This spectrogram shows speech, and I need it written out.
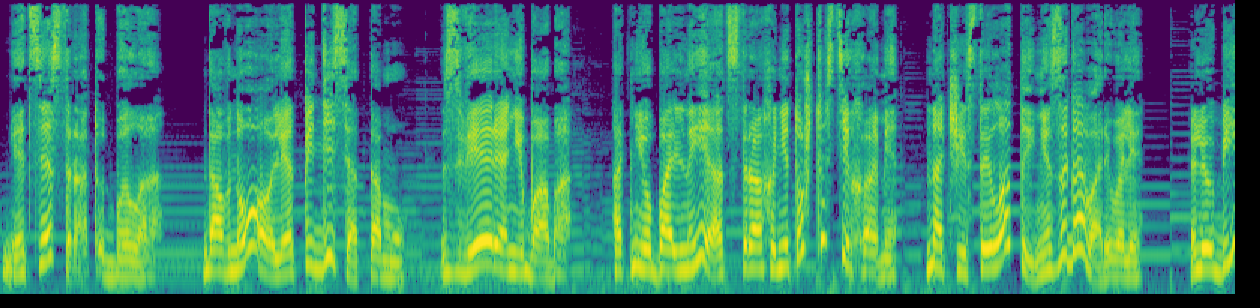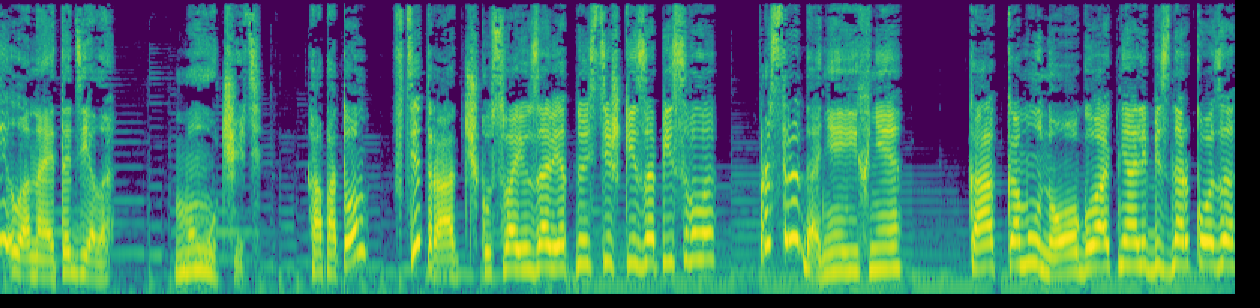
«Медсестра тут была. Давно, лет пятьдесят тому. Зверь, а не баба. От нее больные от страха не то что стихами, на чистой латыни заговаривали. Любила она это дело. Мучить. А потом в тетрадочку свою заветную стишки записывала. Про страдания ихние. Как кому ногу отняли без наркоза,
